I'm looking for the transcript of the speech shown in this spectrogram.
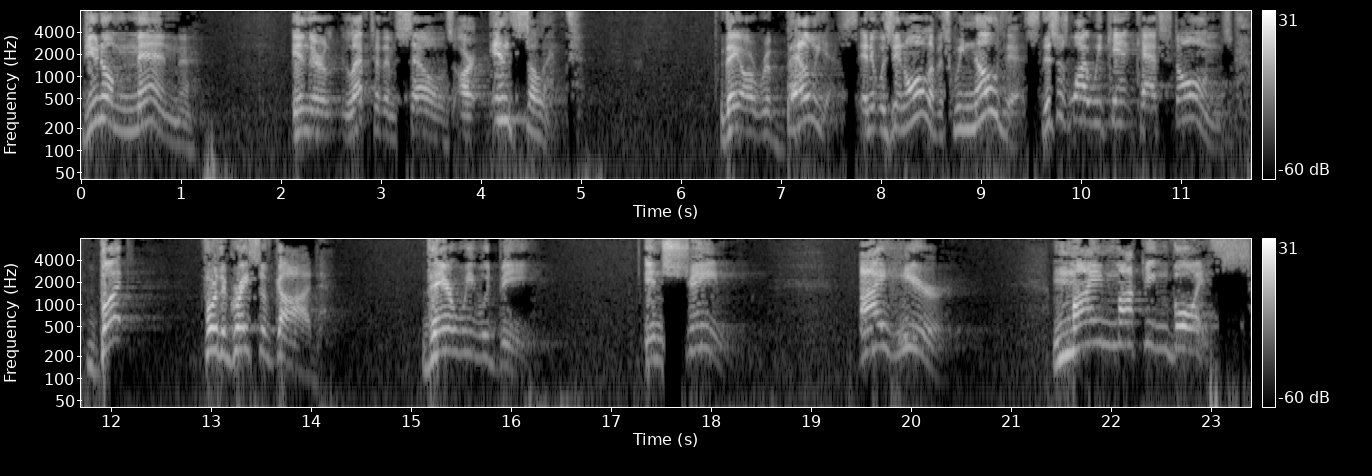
Do you know men in their left to themselves are insolent? They are rebellious. And it was in all of us. We know this. This is why we can't cast stones. But for the grace of God, there we would be. In shame, I hear my mocking voice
